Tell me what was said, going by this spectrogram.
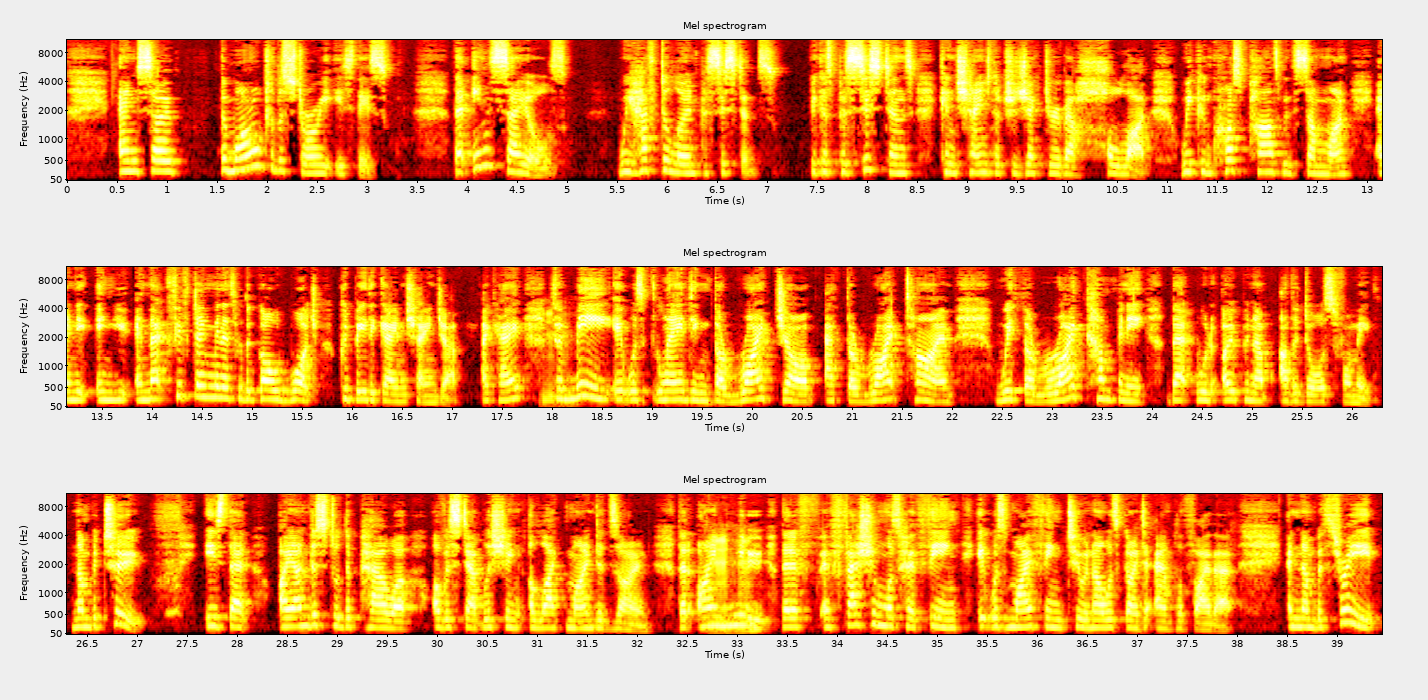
And so the moral to the story is this, that in sales, we have to learn persistence because persistence can change the trajectory of our whole life. We can cross paths with someone and it, and you and that 15 minutes with a gold watch could be the game changer. Okay. Mm-hmm. For me, it was landing the right job at the right time with the right company that would open up other doors for me. Number two is that I understood the power of establishing a like minded zone. That I mm-hmm. knew that if, if fashion was her thing, it was my thing too, and I was going to amplify that. And number three,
